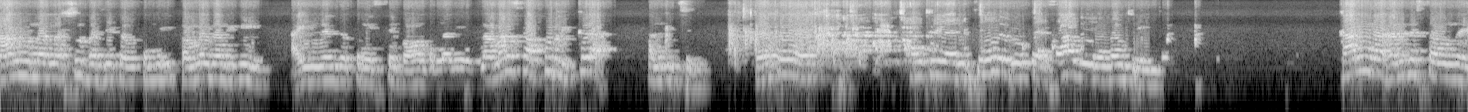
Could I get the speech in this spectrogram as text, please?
నాలుగున్నర లక్షల బడ్జెట్ అవుతుంది. తొంభై మందికి ఐదు వేలు చొప్పున ఇస్తే బాగుంటుందని నా మనసు అప్పుడు ఇక్కడ అనిపించింది. వెంటనే మంత్రి గారు చిన్న రూపాయలు సార్ మీరు చేయండి. కానీ నాకు అనిపిస్తా ఉంది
